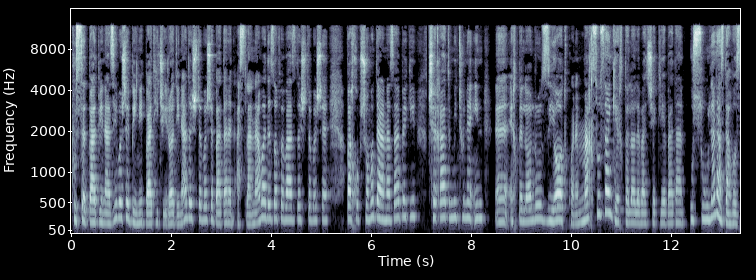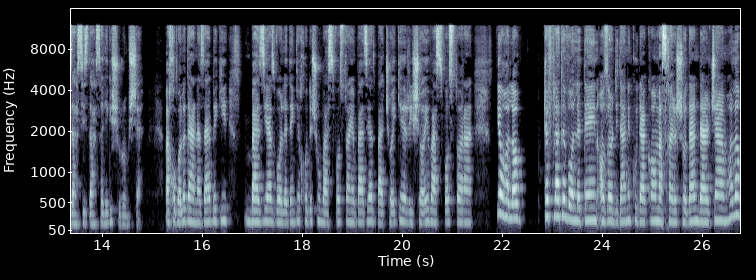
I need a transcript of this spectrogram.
پوستت باید بینظیر باشه بینید باید هیچ ایرادی نداشته باشه بدنت اصلا نباید اضافه وزن داشته باشه. و خب شما در نظر بگیر چقدر می‌تونه این اختلال رو زیاد کنه. مخصوصا که اختلال بد شکلی بدن اصولا از 12 13 سالگی شروع میشه. و خب حالا در نظر بگیر بعضی از والدین که خودشون وسواس دارن یا بعضی از بچههایی که ریشه های وسواس دارن یا حالا قفلت والدین، آزار دیدن کودک مسخره شدن در جمع. حالا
